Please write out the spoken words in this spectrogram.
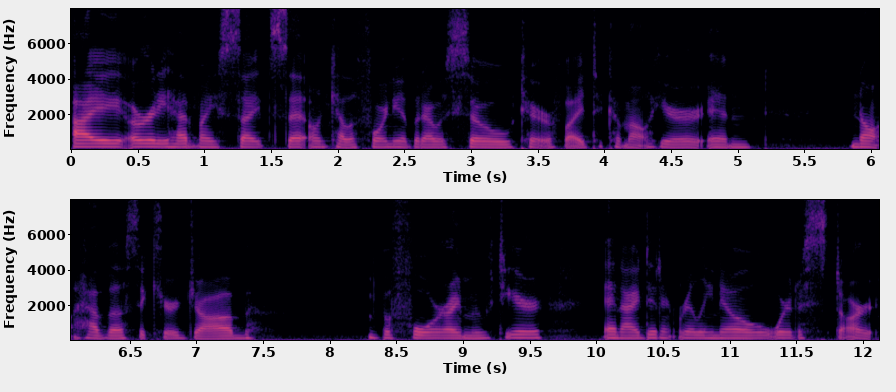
I already had my sights set on California, but I was so terrified to come out here and not have a secure job before I moved here and I didn't really know where to start.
